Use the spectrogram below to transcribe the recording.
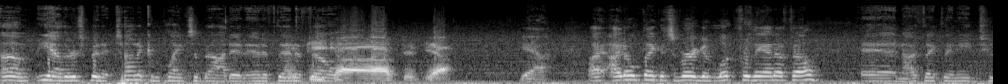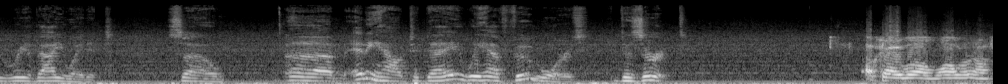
um, yeah, there's been a ton of complaints about it, and if the With NFL, Peacock, and- yeah. yeah, I, I don't think it's a very good look for the NFL, and I think they need to reevaluate it. So, um, anyhow, today we have food wars, dessert. Okay, well, while we're on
